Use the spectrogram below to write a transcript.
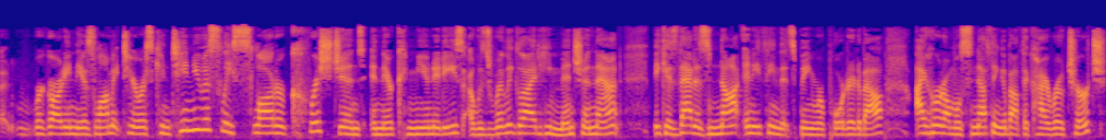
uh, regarding the Islamic terrorists continuously slaughter Christians in their communities. I was really glad he mentioned that because that is not anything that's being reported about. I heard almost nothing about the Cairo church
